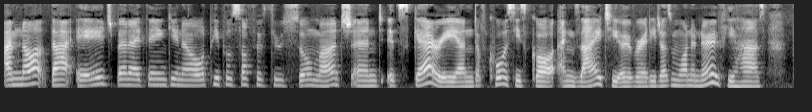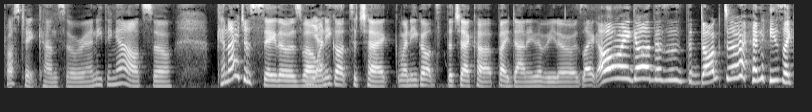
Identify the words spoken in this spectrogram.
I'm not that age, but I think, you know, old people suffer through so much and it's scary. And of course, he's got anxiety over it. He doesn't want to know if he has prostate cancer or anything else. So, can I just say though as well, when he got to check, when he got to the checkup by Danny DeVito, I was like, oh my god, this is the doctor, and he's like,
